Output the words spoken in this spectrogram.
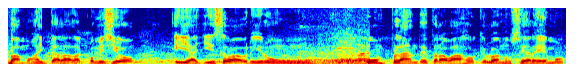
Vamos a instalar la comisión y allí se va a abrir un, un plan de trabajo que lo anunciaremos.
